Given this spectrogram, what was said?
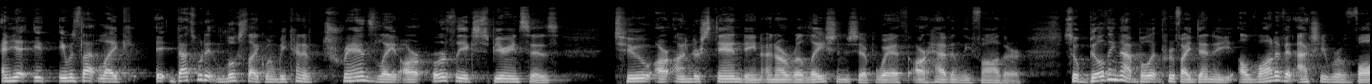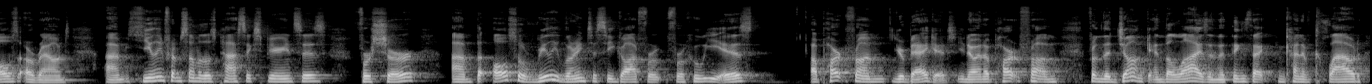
And yet it, it was that like, it, that's what it looks like when we kind of translate our earthly experiences to our understanding and our relationship with our heavenly father. So building that bulletproof identity, a lot of it actually revolves around um, healing from some of those past experiences for sure, um, but also really learning to see God for for who He is, apart from your baggage, you know, and apart from from the junk and the lies and the things that can kind of cloud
